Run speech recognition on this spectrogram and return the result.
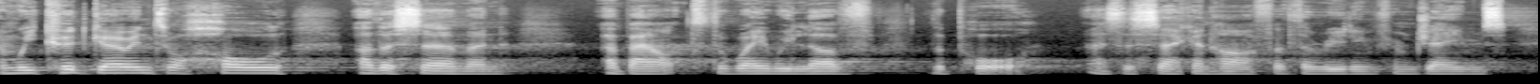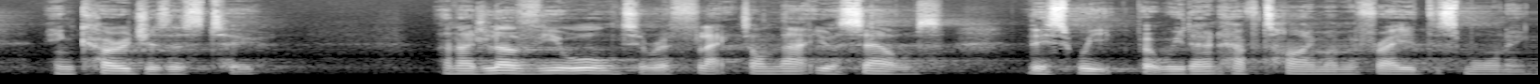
And we could go into a whole other sermon about the way we love the poor, as the second half of the reading from James encourages us to. And I'd love you all to reflect on that yourselves this week, but we don't have time, I'm afraid, this morning.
